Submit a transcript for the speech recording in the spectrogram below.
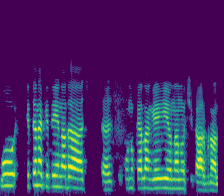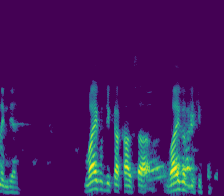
ਉਹ ਕਿਤੇ ਨਾ ਕਿਤੇ ਇਹਨਾਂ ਦਾ ਉਹਨੂੰ ਕਹਿ ਲਾਂਗੇ ਇਹ ਉਹਨਾਂ ਨੂੰ ਸ਼ਿਕਾਰ ਬਣਾ ਲੈਂਦੇ ਆ। ਵਾਹਿਗੁਰੂ ਜੀ ਕਾ ਖਾਲਸਾ, ਵਾਹਿਗੁਰੂ ਜੀ ਕੀ ਫਤਿਹ।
